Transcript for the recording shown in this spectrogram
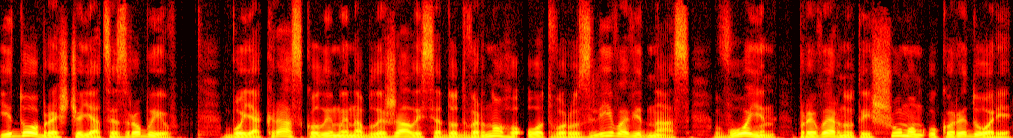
і добре, що я це зробив. Бо якраз коли ми наближалися до дверного отвору зліва від нас, воїн, привернутий шумом у коридорі,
